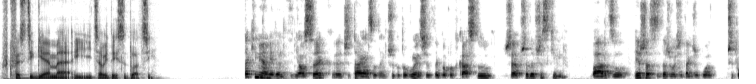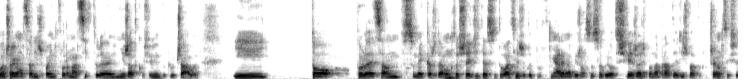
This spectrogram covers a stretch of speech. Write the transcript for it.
W kwestii GME i, i całej tej sytuacji? Taki miałem jeden wniosek, czytając o tym, przygotowując się do tego podcastu, że przede wszystkim bardzo. Pierwszy zdarzyło się tak, że była przytłaczająca liczba informacji, które nierzadko się wykluczały. I to polecam w sumie każdemu, kto śledzi tę sytuację, żeby w miarę na bieżąco sobie odświeżać, bo naprawdę liczba wykluczających się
